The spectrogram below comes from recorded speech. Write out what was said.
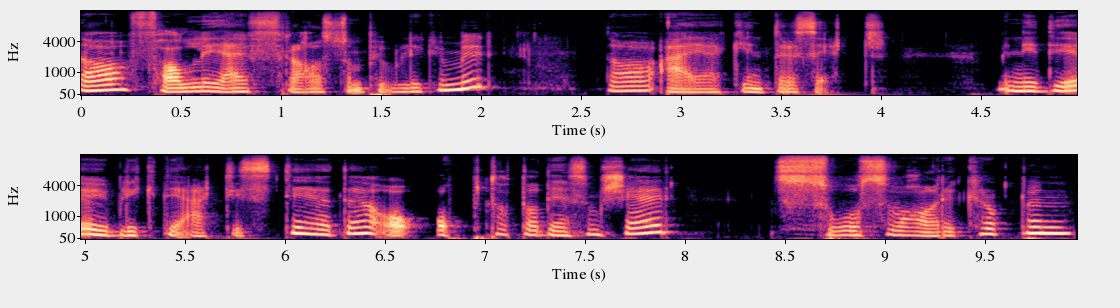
Da faller jeg fra som publikummer. Da er jeg ikke interessert. Men i det øyeblikk de er til stede og opptatt av det som skjer, så svarer kroppen,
